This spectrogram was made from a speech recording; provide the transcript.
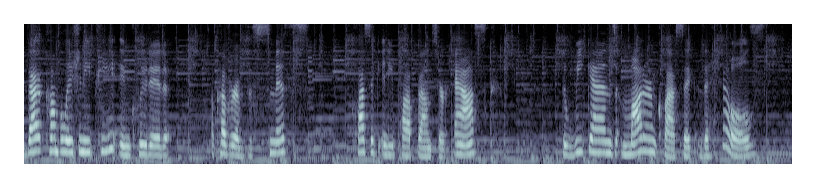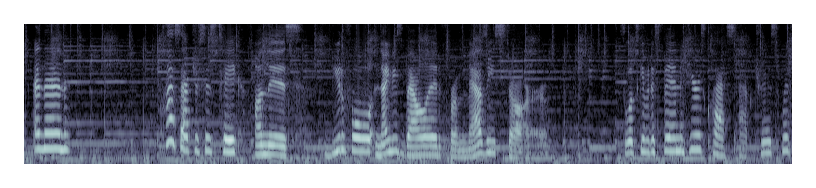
That compilation EP included a cover of The Smiths' classic indie pop bouncer Ask, The Weeknd's modern classic The Hills, and then Class Actress's take on this beautiful 90s ballad from Mazzy Star. So let's give it a spin. Here's Class Actress with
